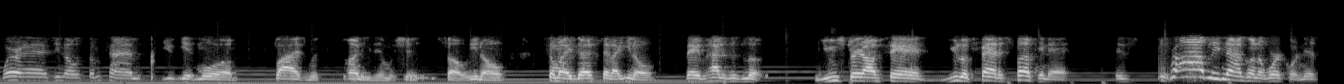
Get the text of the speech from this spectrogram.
Whereas, you know, sometimes you get more flies with honey than with shit. So, you know, somebody does say like, you know, babe, how does this look? You straight off saying you look fat as fuck in that is probably not going to work on this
